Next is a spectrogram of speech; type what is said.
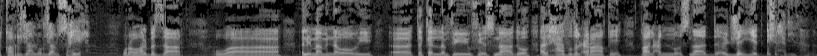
قال رجال رجال الصحيح ورواه البزار والإمام النووي آه، تكلم فيه وفي إسناده. الحافظ العراقي قال عنه إسناد جيد. إيش الحديث هذا؟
